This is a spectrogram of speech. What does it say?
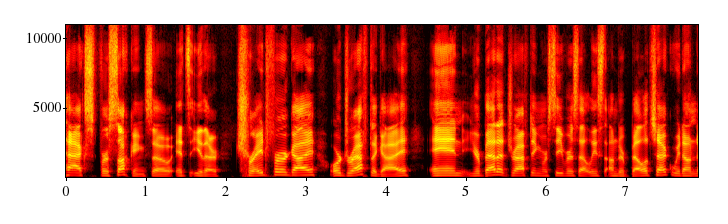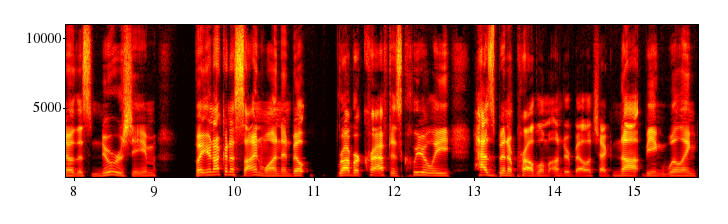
tax for sucking. So it's either trade for a guy or draft a guy. And you're bad at drafting receivers, at least under Belichick. We don't know this new regime, but you're not going to sign one. And Bill, Robert Kraft is clearly has been a problem under Belichick not being willing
